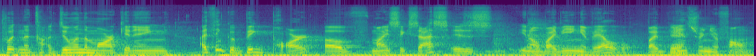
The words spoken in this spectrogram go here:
putting the t- doing the marketing. I think a big part of my success is, you know, by being available, by answering your phone.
